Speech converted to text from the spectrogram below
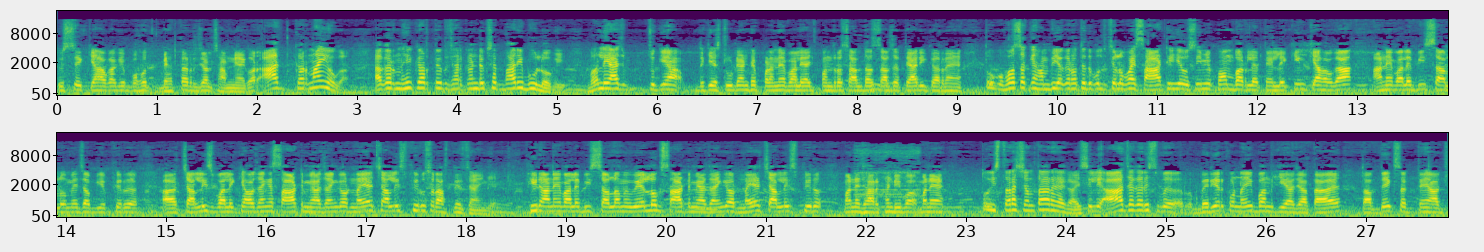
तो इससे क्या होगा कि बहुत बेहतर रिज़ल्ट सामने आएगा। और आज करना ही होगा। अगर नहीं करते तो झारखंड के साथ भारी भूल होगी भले आज चूँकि देखिए स्टूडेंट है, पढ़ने वाले आज पंद्रह साल, दस साल से तैयारी कर रहे हैं तो हो सके हम भी अगर होते तो बोलते, चलो भाई, साठ ही है, उसी में फॉर्म भर लेते हैं। लेकिन क्या होगा, आने वाले बीस सालों में जब ये फिर चालीस वाले क्या हो जाएँगे, साठ में आ जाएँगे और नए चालीस फिर उस रास्ते से आएँगे। फिर आने वाले बीस सालों में वे लोग साठ में आ जाएँगे और नए चालीस फिर, मैंने झारखंडी मैंने तो इस तरह चलता रहेगा। इसीलिए आज अगर इस बैरियर को नहीं बंद किया जाता है तो आप देख सकते हैं, आज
